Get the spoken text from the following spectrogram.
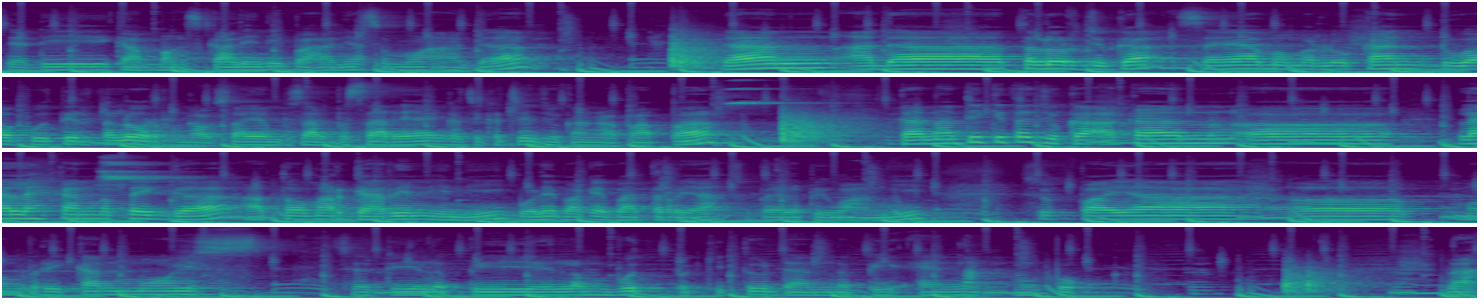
jadi gampang sekali ini bahannya semua ada. Dan ada telur juga, saya memerlukan dua butir telur, nggak usah yang besar-besar ya, yang kecil-kecil juga nggak apa-apa. Dan nanti kita juga akan uh, lelehkan mentega atau margarin ini, boleh pakai butter ya, supaya lebih wangi, supaya uh, memberikan moist jadi lebih lembut begitu dan lebih enak empuk. Nah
